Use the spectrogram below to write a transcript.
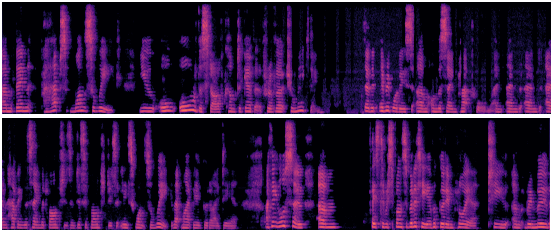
um, then perhaps once a week you all all the staff come together for a virtual meeting so that everybody's um, on the same platform and, and, and, and having the same advantages and disadvantages at least once a week. That might be a good idea. I think also um, it's the responsibility of a good employer to um, remove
